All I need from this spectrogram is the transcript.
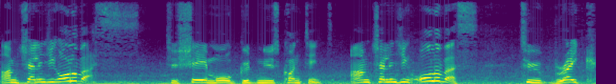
I'm challenging all of us to share more good news content. I'm challenging all of us to break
